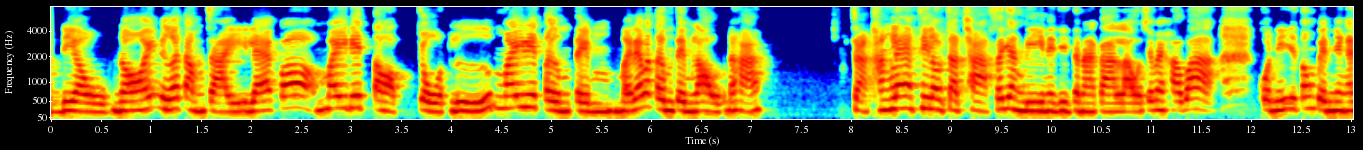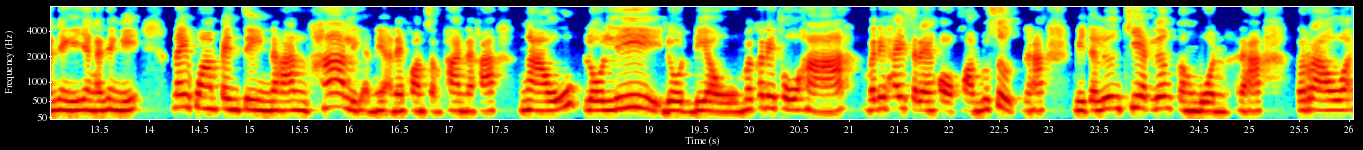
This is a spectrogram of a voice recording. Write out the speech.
ดเดี่ยว น้อยเนื้อต่ำใจ และก็ไม่ได้ตอบโจทย์หรือไม่ได้เติมเต็ม ไม่ได้มาเติมเต็มเรานะคะ จากครั้งแรกที่เราจัดฉากซะอย่างดีในจินตนาการเราใช่ไหมคะว่า คนนี้จะต้องเป็นอย่างนั้นอย่างนี้อย่างนั้นอย่างนี้ ในความเป็นจริงนะคะห้าเหรียญเนี่ยในความสัมพันธ์นะคะเหงาโลนลี่ โดดเดี่ยว ไม่ค่อยได้โทรหา ไม่ได้ให้แสดงออกความรู้สึกนะคะมีแต่เรื่องเครียดเรื่องกังวลนะคะเราอะ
